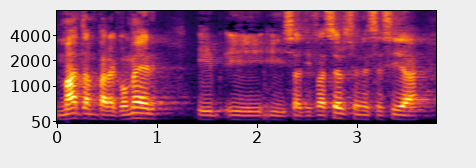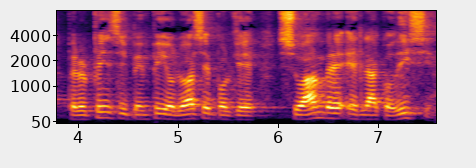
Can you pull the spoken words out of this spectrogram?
matan para comer y, satisfacer su necesidad, pero el príncipe impío lo hace porque su hambre es la codicia.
